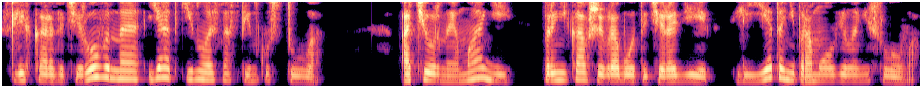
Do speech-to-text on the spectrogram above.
Слегка разочарованная, я откинулась на спинку стула. О черной магии, проникавшей в работы чародеек, Лиета не промолвила ни слова.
